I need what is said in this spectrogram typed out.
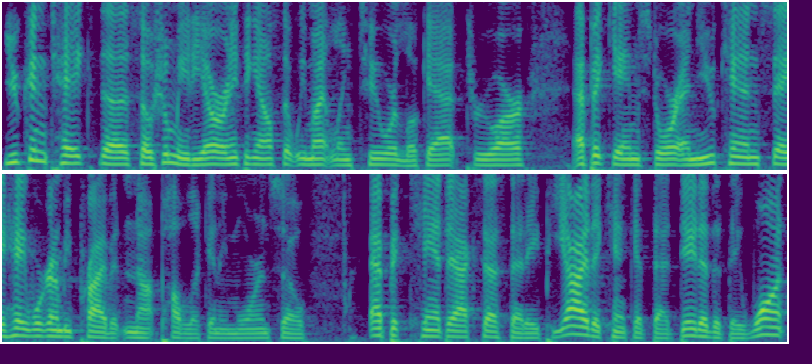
You can take the social media or anything else that we might link to or look at through our Epic Game Store, and you can say, hey, we're going to be private and not public anymore. And so Epic can't access that API. They can't get that data that they want.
